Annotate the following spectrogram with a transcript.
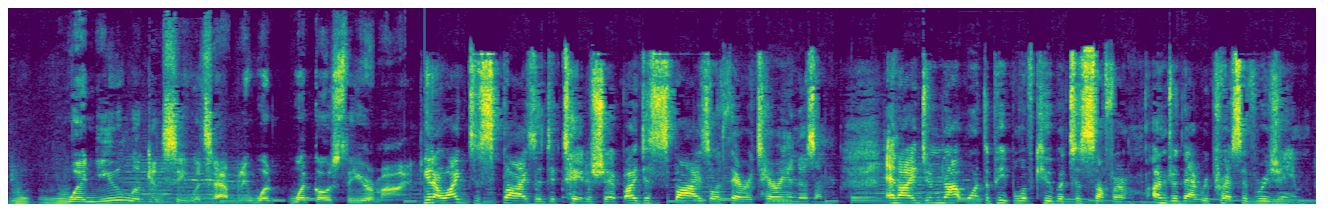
When you look and see what's happening, what, what goes through your mind? You know, I despise a dictatorship. I despise authoritarianism. And I do not want the people of Cuba to suffer under that repressive regime.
